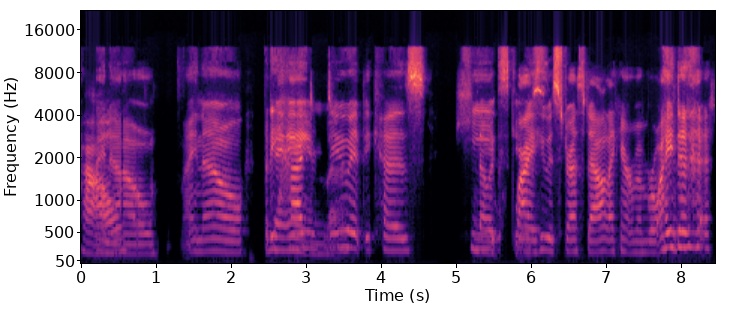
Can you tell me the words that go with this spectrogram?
Hal. I know. I know. But he had to do it because he No why he was stressed out. I can't remember why he did it.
